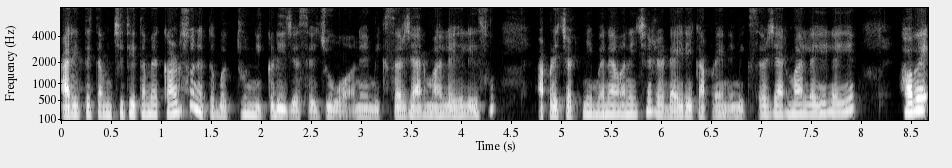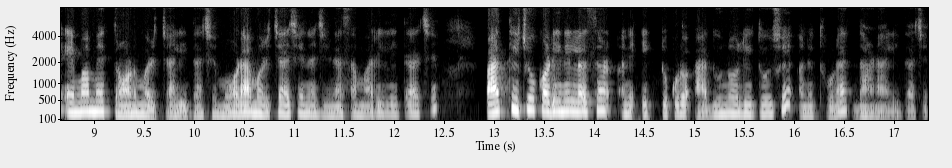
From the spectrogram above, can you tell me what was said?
આ રીતે ચમચીથી તમે કાઢશો ને, તો બધું નીકળી જશે. જુઓ, અને મિક્સર જારમાં લઈ લઈશું. આપણે ચટણી બનાવવાની છે એટલે ડાયરેક્ટ આપણે એને મિક્સર જારમાં લઈ લઈએ. હવે એમાં મેં ત્રણ મરચાં લીધા છે. મોડા મરચાં છે ને ઝીણા સમારી લીધા છે. પાંચથી છ કડીને લસણ અને એક ટુકડો આદુનો લીધો છે અને થોડા દાણા લીધા છે.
